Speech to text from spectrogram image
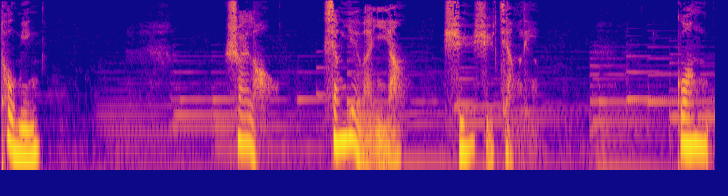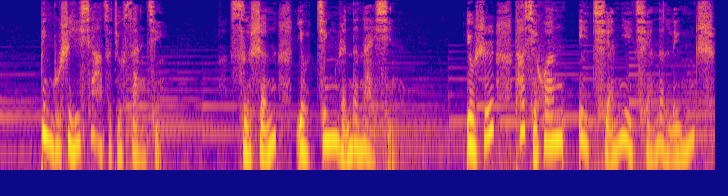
透明》。衰老像夜晚一样，徐徐降临，光并不是一下子就散尽。死神有惊人的耐心，有时他喜欢一钱一钱的凌迟。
